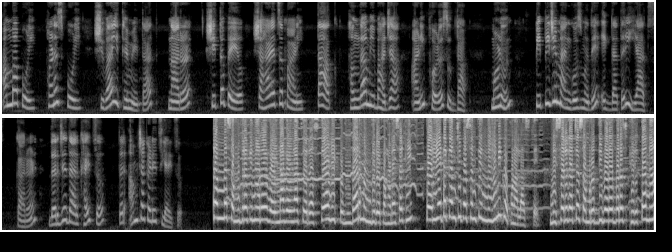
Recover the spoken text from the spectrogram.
आंबापोळी फणसपोळी शिवाय इथे मिळतात. नारळ शीतपेय शहाळ्याचं पाणी ताक हंगामी भाज्या आणि फळंसुद्धा म्हणून पीपीजी मँगोजमध्ये एकदा तरी याच. कारण दर्जेदार खायचं तर आमच्याकडेच यायचं. रम्य समुद्रकिनारे वळणावळणाचे रस्ते आणि टुमदार मंदिरे पाहण्यासाठी पर्यटकांची पसंती नेहमी कोकणाला असते. निसर्गाच्या समृद्धी बरोबरच फिरताना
